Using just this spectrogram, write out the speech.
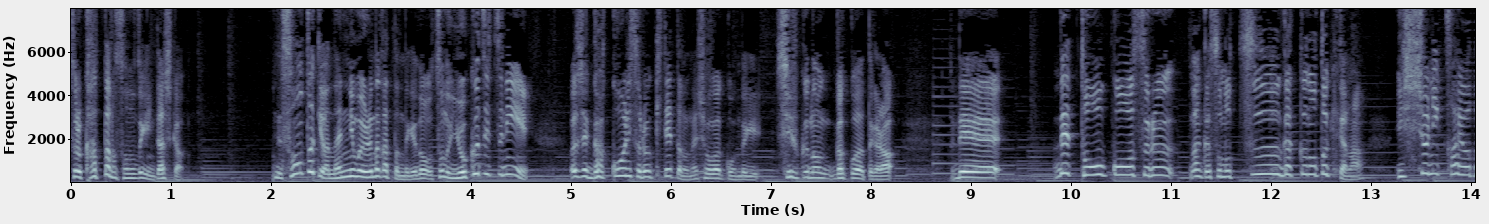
それ買ったのその時に確か。で、その時は何にも言わなかったんだけど、その翌日に、私は学校にそれを着てったのね、小学校の時。私服の学校だったから。で、で、登校する、なんかその通学の時かな一緒に通っ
